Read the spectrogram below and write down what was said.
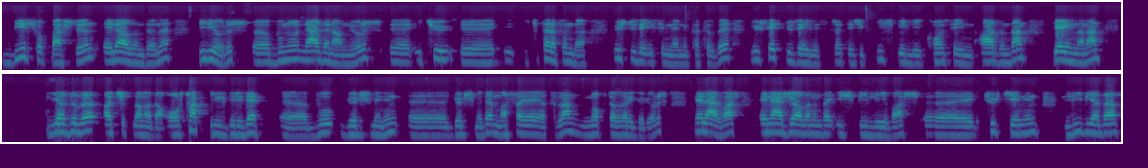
birçok başlığın ele alındığını biliyoruz. E, bunu nereden anlıyoruz? E, iki, e, iki tarafında üst düzey isimlerinin katıldığı Yüksek Düzeyli Stratejik İşbirliği Konseyi'nin ardından yayınlanan yazılı açıklamada, ortak bildiride e, bu görüşmenin e, görüşmede masaya yatırılan noktaları görüyoruz. Neler var? Enerji alanında işbirliği var. E, Türkiye'nin Libya'da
